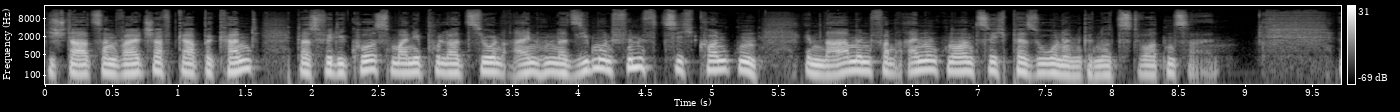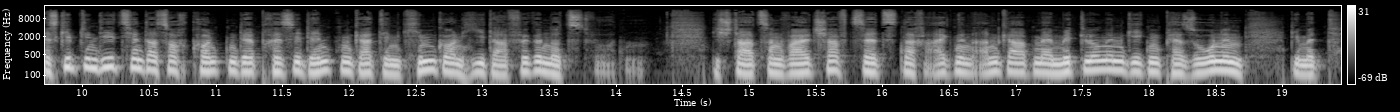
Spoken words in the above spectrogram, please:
Die Staatsanwaltschaft gab bekannt, dass für die Kursmanipulation 157 Konten im Namen von 91 Personen genutzt worden seien. Es gibt Indizien, dass auch Konten der Präsidentengattin Kim Gon-hee dafür genutzt wurden. Die Staatsanwaltschaft setzt nach eigenen Angaben Ermittlungen gegen Personen, die mit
